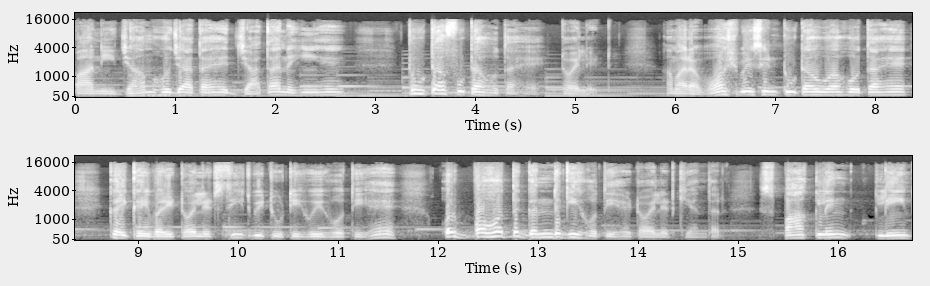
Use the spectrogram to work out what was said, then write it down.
पानी जाम हो जाता है, जाता नहीं है टूटा फूटा होता है टॉयलेट। हमारा वॉश बेसिन टूटा हुआ होता है कई कई बारी टॉयलेट सीट भी टूटी हुई होती है और बहुत गंदगी होती है टॉयलेट के अंदर। स्पार्कलिंग क्लीन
